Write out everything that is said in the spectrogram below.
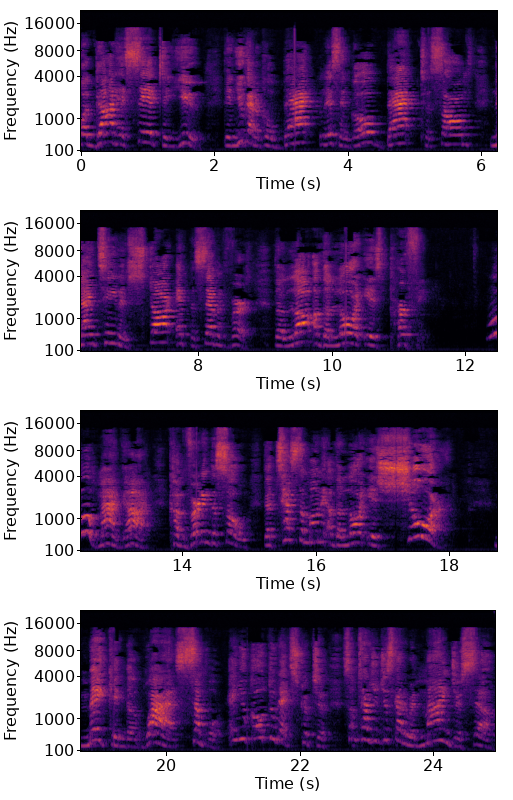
what God has said to you, then you got to go back, listen, go back to Psalms 19 and start at the seventh verse. The law of the Lord is perfect. Woo, my God. Converting the soul. The testimony of the Lord is sure, making the wise simple. And you go through that scripture. Sometimes you just got to remind yourself.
